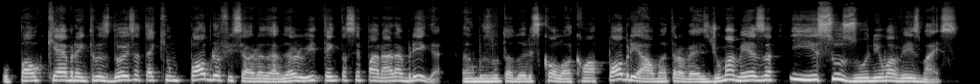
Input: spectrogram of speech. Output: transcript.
o pau quebra entre os dois até que um pobre oficial da WWE tenta separar a briga. Ambos lutadores colocam a pobre alma através de uma mesa e isso os une uma vez mais.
